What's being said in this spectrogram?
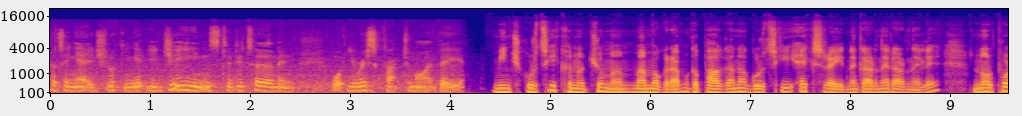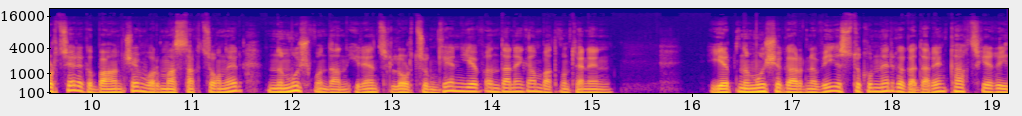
cutting edge looking at your genes to determine what your risk factor might be. Մինչ գուրցքի քննությունը մամոգրամ կփաղանա գուրցքի X-ray նկարներ առնել է, նոր փորձերը կբահանջեն, որ մասնակցողներ նմուշ մտան իրենց լորցունքեն եւ ընտանեկան պատմութենեն։ Երբ նմուշը կառնվի, ստուգումներ կկատարեն քաղցկեղի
